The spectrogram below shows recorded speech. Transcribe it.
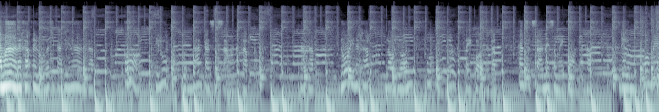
ต่อมานะครับในหลวงรัชกาลที่ 5 นะครับ ก็ปฏิรูปปรับปรุงด้านการศึกษานะครับนะครับ โดยนะครับเราย้อนพูดถึงย้อนกลับไปก่อนนะครับ การศึกษาในสมัยก่อนนะครับ เดิมพ่อแม่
